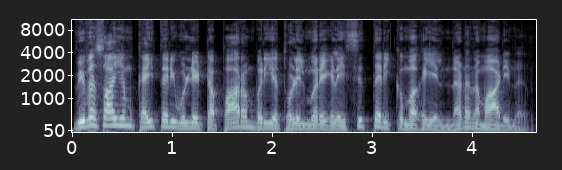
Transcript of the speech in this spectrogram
விவசாயம் கைத்தறி உள்ளிட்ட பாரம்பரிய தொழில்முறைகளை சித்தரிக்கும் வகையில் நடனமாடினர்.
